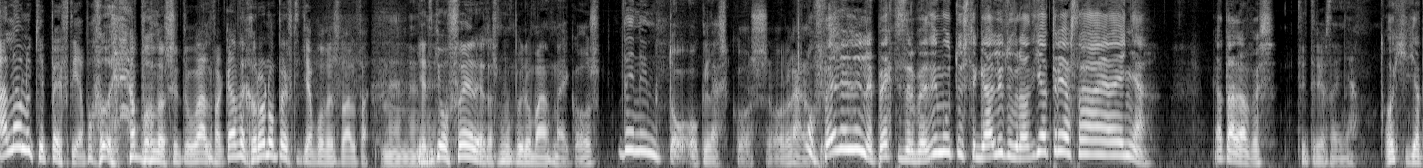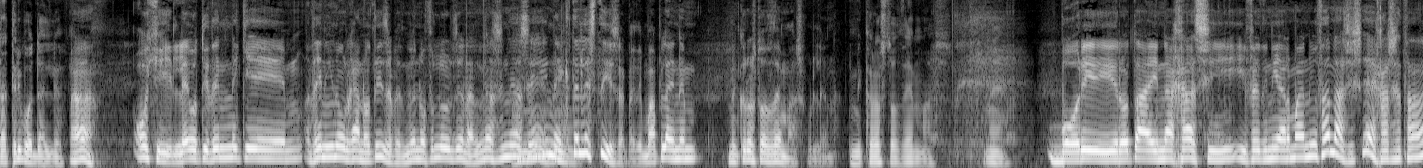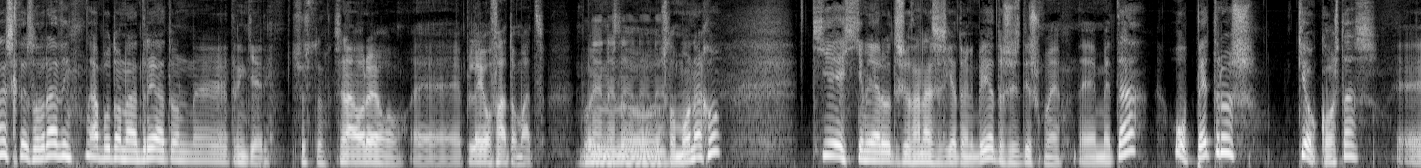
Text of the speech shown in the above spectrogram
Αλλά όλο και πέφτει η απόδο- η απόδοση του Α. Κάθε χρόνο πέφτει και η απόδοση του Α. Ναι, ναι, Γιατί ναι. και ο Φέρερ, ας πούμε, που είναι ο Παναθηναϊκός, δεν είναι το, ο κλασικός οργάνωση. Ο Φέλελ είναι παίκτης, ρε παιδί μου, του στην καλή του βραδιά 3 στα 9. Κατάλαβες. Τι 3 στα 9. Όχι, για τα τρίποντα λέω. Α, όχι, λέω ότι δεν είναι και. Δεν είναι οργανωτής, ρε παιδί μου. Είναι ο Floor General. Ένας είναι, Α, ναι, είναι ναι. εκτελεστής, ρε παιδί μου. Απλά είναι μικρός στο δέμα, που λένε. Μικρός στο δέμα. Ναι. Μπορεί, ρωτάει, να χάσει η φετινή Αρμάνι ο Θανάσης. Έχασε Θανάση χθες το βράδυ από τον Αντρέα τον ε, Τρινκέρι. Σωστό. Σε ένα ωραίο ε, play-off άτο match που Ναι, έγινε ναι, ναι, στο, ναι, ναι. στο Μόναχο. Και έχει και μια ερώτηση ο Θανάσης για το NBA, θα το συζητήσουμε ε, μετά. Ο Πέτρος και ο Κώστας ε,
